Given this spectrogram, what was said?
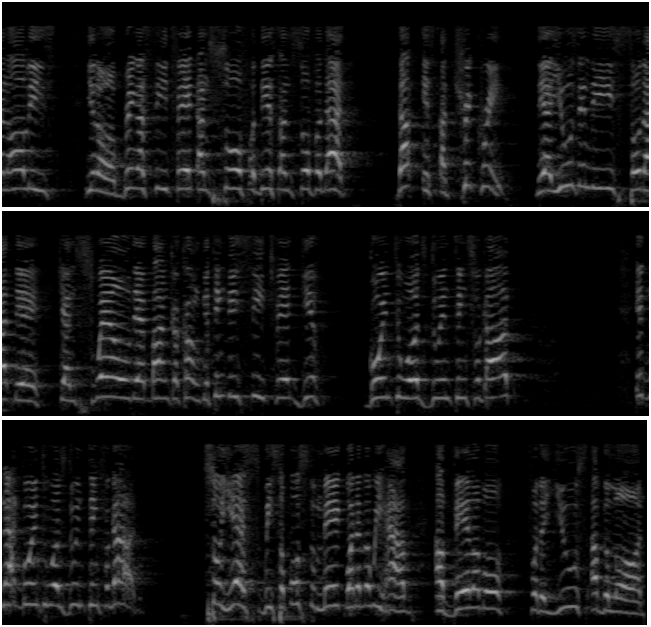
and all these, you know, bring a seed faith and sow for this and sow for that, that is a trickery. They are using these so that they can swell their bank account. You think these seed faith gift going towards doing things for God? It's not going towards doing things for God. So yes, we're supposed to make whatever we have available for the use of the Lord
